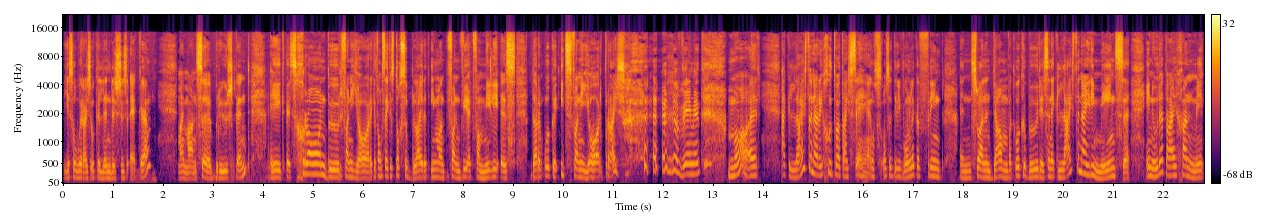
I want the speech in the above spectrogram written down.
Jy sal hoor hy's ook 'n Linde soos ek. My man se broerskind het is graanboer van die jaar. Ek het hom gesê ek is tog so bly dat iemand van wie ek familie is, daarom ook 'n iets van die jaar prys gewen het. Maar ek luister na die goed wat hy sê. Ons ons het hierdie wonderlike vriend in Swellendam wat ook 'n boer is en ek luister na hierdie mense en hoe dat hy gaan met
